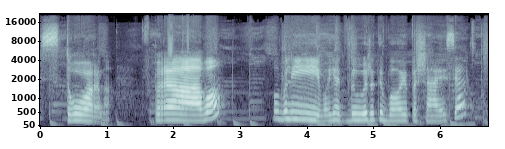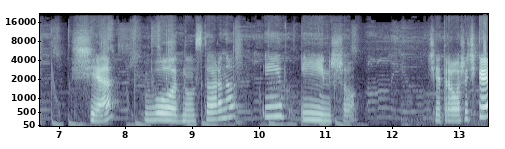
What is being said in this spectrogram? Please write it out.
в сторону. Вправо, вліво. Я дуже тобою пишаюся. Ще в одну сторону і в іншу. Ще трошечки.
